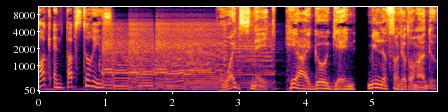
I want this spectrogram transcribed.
Rock and Pop Stories. Whitesnake, Here I Go Again, 1982.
